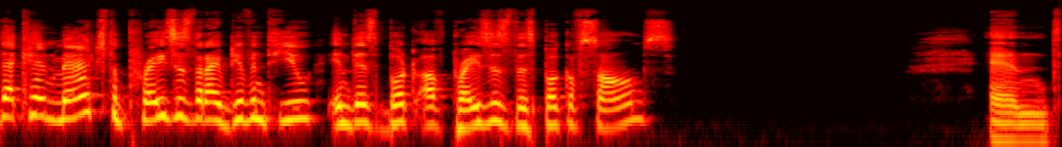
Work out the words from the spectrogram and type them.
that can match the praises that I've given to you in this book of praises, this book of Psalms? And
